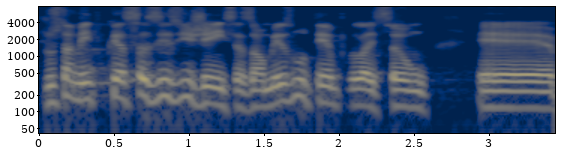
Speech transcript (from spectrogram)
justamente porque essas exigências, ao mesmo tempo que elas são é,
